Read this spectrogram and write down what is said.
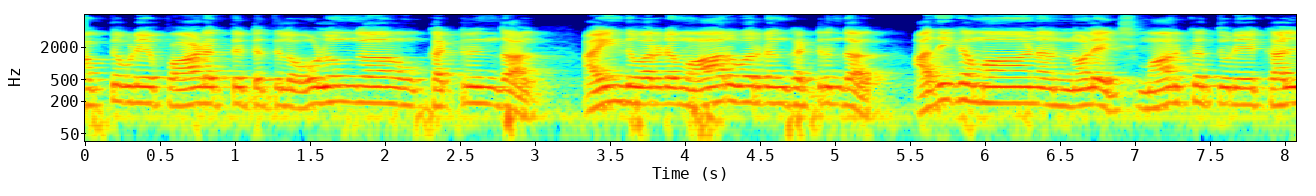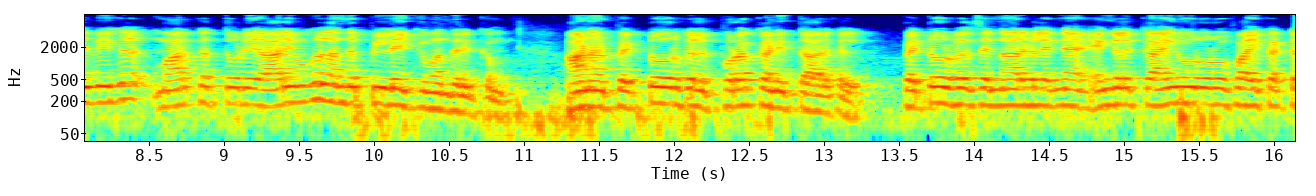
மக்தபுடைய பாடத்திட்டத்தில் ஒழுங்காக கற்றிருந்தால் ஐந்து வருடம் ஆறு வருடம் கற்றிருந்தால் அதிகமான நாலேஜ் மார்க்கத்துடைய கல்விகள் மார்க்கத்துடைய அறிவுகள் அந்த பிள்ளைக்கு வந்திருக்கும். ஆனால் பெற்றோர்கள் புறக்கணித்தார்கள். பெற்றோர்கள் சொன்னார்கள் என்ன? எங்களுக்கு ஐநூறு ரூபாய் கட்ட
